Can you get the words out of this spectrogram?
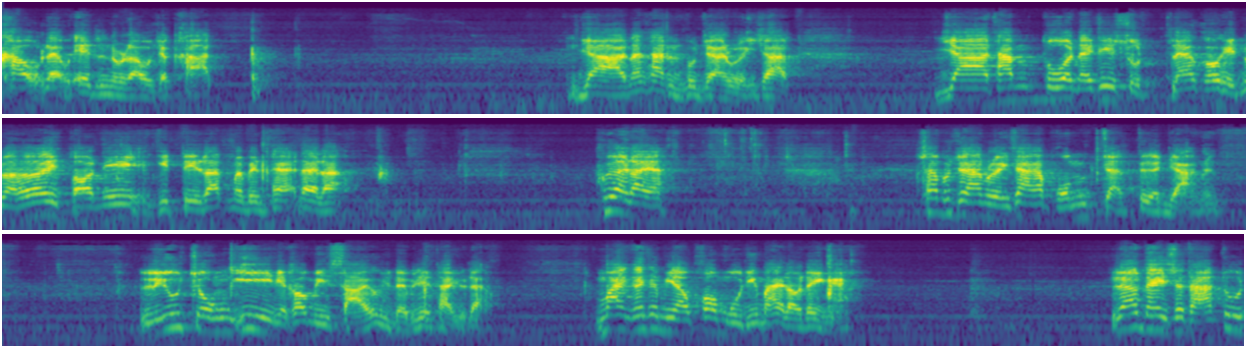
เขาแล้วเอ็นเราจะขาด อย่านะท่านผู้การตำรวจแห่งชาติ อย่าทำตัวในที่สุดแล้วเขาเห็นว่า เฮ้ย ตอนนี้กิตติรัตน์มาเป็นแพะได้แล้วเพื่ออะไรอะ ท่านผู้จัดการตำรวจแห่งชาติครับผมจะเตือนอย่างหนึ่งหลิวจงอี้เนี่ยเขามีสายเขาอยู่ในประเทศไทยอยู่แล้ว ไม่งั้นจะมีเอาข้อมูลนี้มาให้เราได้ไง แล้วในสถานทูต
